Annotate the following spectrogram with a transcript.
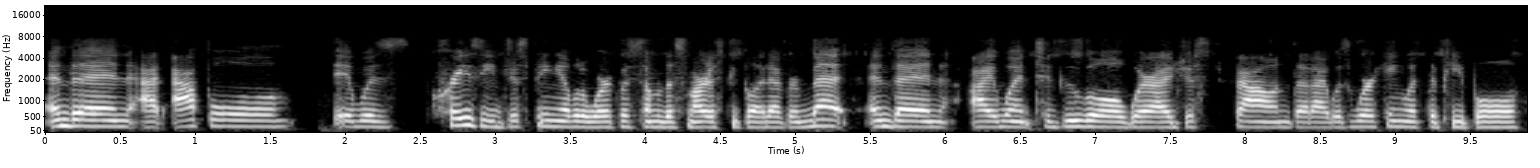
And then at Apple, it was crazy just being able to work with some of the smartest people I'd ever met. And then I went to Google where I just found that I was working with the people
